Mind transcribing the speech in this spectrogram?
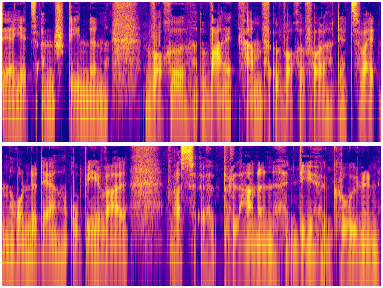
der jetzt anstehenden Woche, Wahlkampfwoche vor der zweiten Runde der OB-Wahl. Was äh, planen die Grünen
